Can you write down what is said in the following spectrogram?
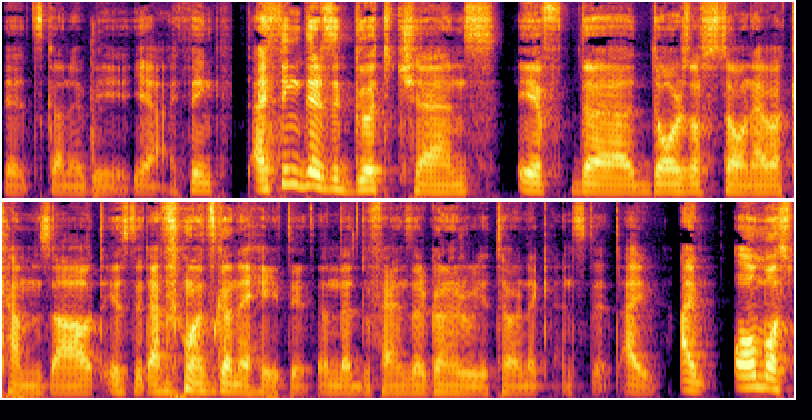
it's gonna be yeah. I think I think there's a good chance if the Doors of Stone ever comes out, is that everyone's gonna hate it and that the fans are gonna really turn against it. I I'm almost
